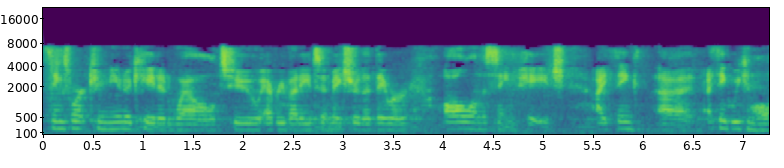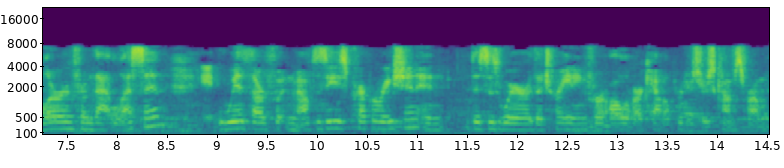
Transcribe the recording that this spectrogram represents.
things weren't communicated well to everybody to make sure that they were all on the same page. I think uh, I think we can learn from that lesson with our foot and mouth disease preparation, and this is where the training for all of our cattle producers comes from.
